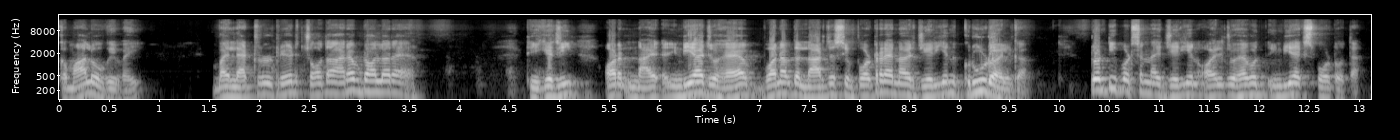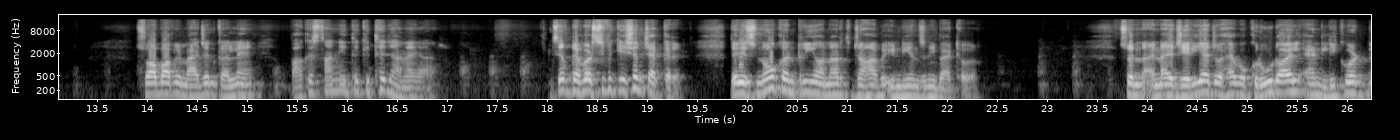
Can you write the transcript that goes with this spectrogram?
कमाल हो गई भाई। बायलैटरल ट्रेड चौदह अरब डॉलर है। ठीक है जी। और इंडिया जो है one of the largest importer है नाइजेरियन क्रूड ऑयल का। ट्वेंटी परसेंट नाइजेरियन ऑयल जो है, वो इंडिया एक्सपोर्ट होता है। सो अब आप इमेजिन कर लें, पाकिस्तान नहीं तो कितने जाना है यार? सिर्फ़ डाइवर्सिफिकेशन चेक करें। There is no country on earth जहाँ पे इंडियंस नहीं बैठे हुए। सो नाइजेरिया जो है वो crude oil and liquid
